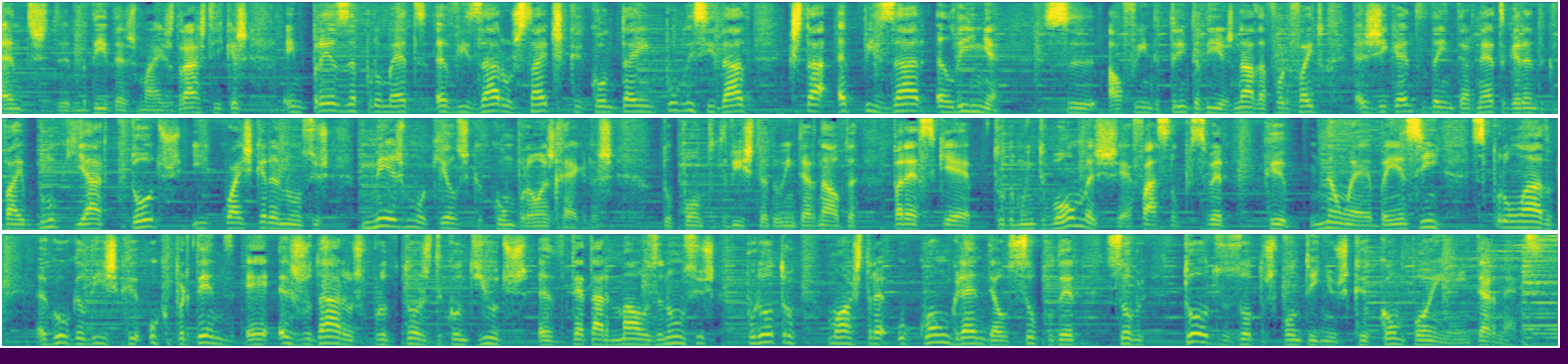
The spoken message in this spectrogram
Antes de medidas mais drásticas, a empresa promete avisar os sites que contêm publicidade que está a pisar a linha se ao fim de 30 dias nada for feito, a gigante da internet garante que vai bloquear todos e quaisquer anúncios, mesmo aqueles que cumpram as regras. Do ponto de vista do internauta, parece que é tudo muito bom, mas é fácil perceber que não é bem assim. Se por um lado a Google diz que o que pretende é ajudar os produtores de conteúdos a detectar maus anúncios, por outro, mostra o quão grande é o seu poder sobre todos os outros pontinhos que compõem a internet.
